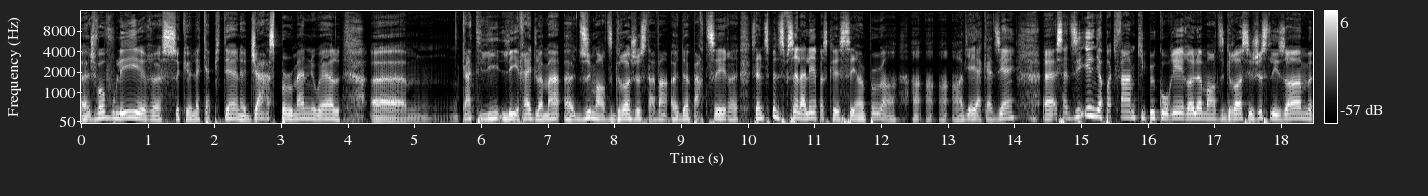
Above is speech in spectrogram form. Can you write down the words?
euh, je vais vous lire euh, ce que le capitaine Jasper Manuel, euh, quand il lit les règlements euh, du Mardi Gras juste avant euh, de partir, euh, c'est un petit peu difficile à lire parce que c'est un peu en, en- en- vieil acadien. Ça dit Il n'y a pas de femme qui peut courir le Mardi Gras, c'est juste les hommes.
